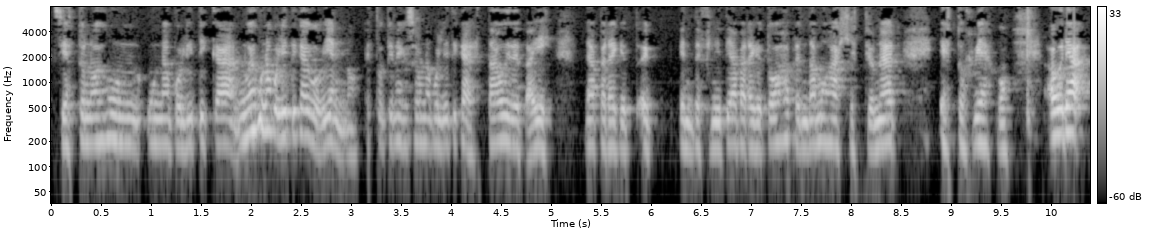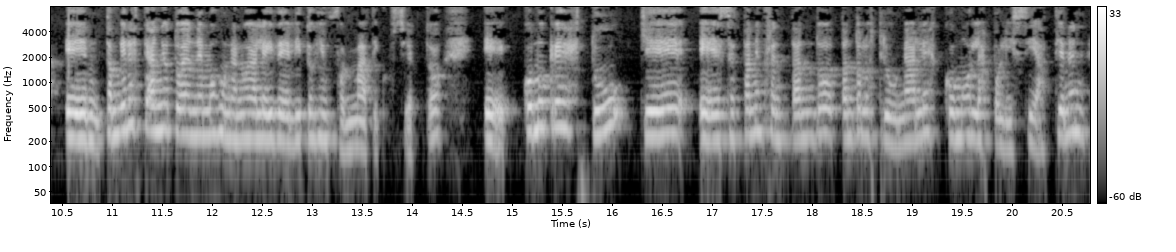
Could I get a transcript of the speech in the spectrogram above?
Si esto no es una política, no es una política de gobierno, esto tiene que ser una política de Estado y de país, ya para que eh, en definitiva, para que todos aprendamos a gestionar estos riesgos. Ahora, eh, también este año tenemos una nueva ley de delitos informáticos, ¿cierto? Eh, ¿Cómo crees tú que eh, se están enfrentando tanto los tribunales como las policías? ¿Tienen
